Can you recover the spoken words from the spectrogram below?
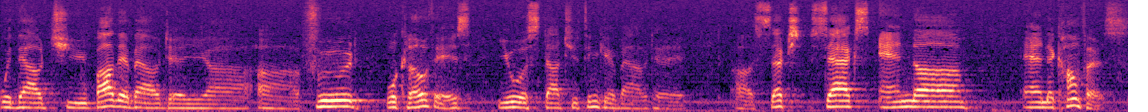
without to bother about uh, uh, food or clothes, you will start to think about uh, uh, sex, sex and, uh, and comforts.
